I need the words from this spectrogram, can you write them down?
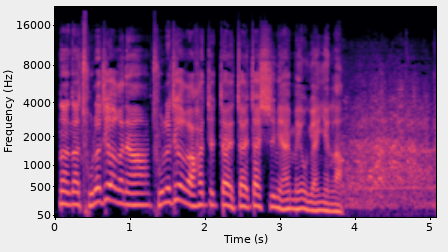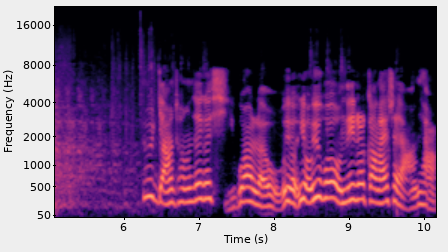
那那除了这个呢？除了这个还再再再再失眠没有原因了。就是养成这个习惯了。我有有一回，我那阵刚来沈阳前，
